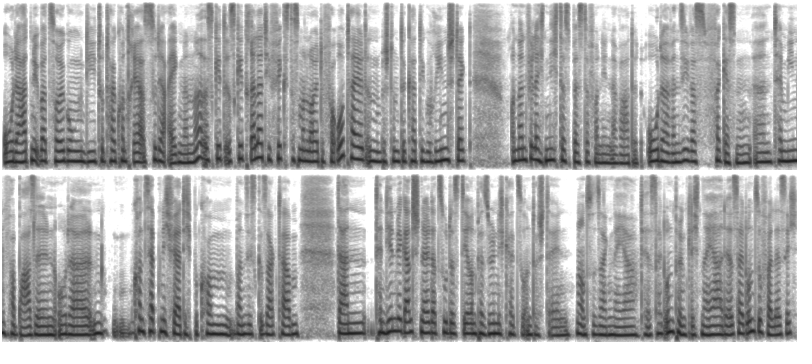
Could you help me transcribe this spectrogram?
oder hat eine Überzeugung, die total konträr ist zu der eigenen. Ne? Es, geht, es geht relativ fix, dass man Leute verurteilt, in bestimmte Kategorien steckt und dann vielleicht nicht das Beste von ihnen erwartet. Oder wenn sie was vergessen, äh, einen Termin verbaseln oder ein Konzept nicht fertig bekommen, wann sie es gesagt haben, dann tendieren wir ganz schnell dazu, das deren Persönlichkeit zu unterstellen ne, und zu sagen, naja, der ist halt unpünktlich, naja, der ist halt unzuverlässig.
